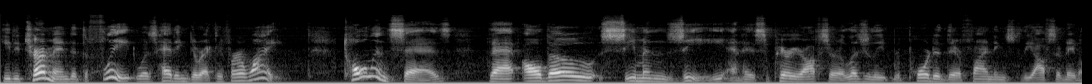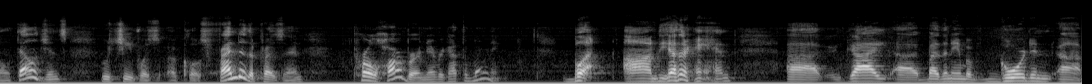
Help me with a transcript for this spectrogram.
He determined that the fleet was heading directly for Hawaii. Toland says that although Seaman Z and his superior officer allegedly reported their findings to the Office of Naval Intelligence, whose chief was a close friend of the president, Pearl Harbor never got the warning. But on the other hand, uh, a guy uh, by the name of Gordon, uh,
